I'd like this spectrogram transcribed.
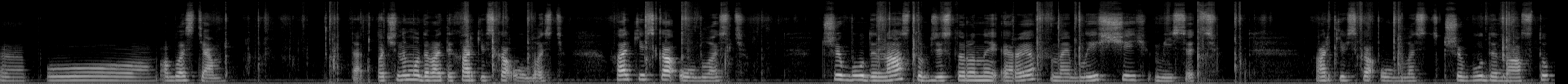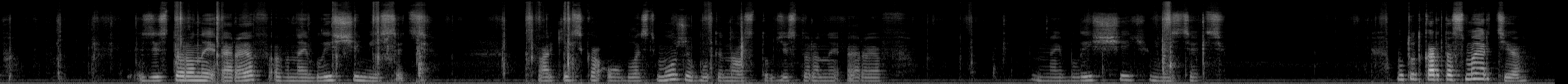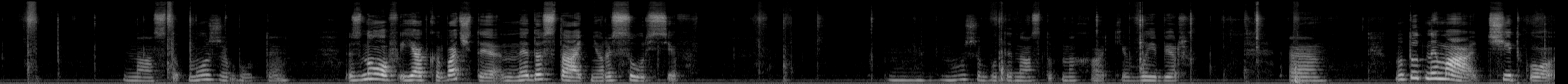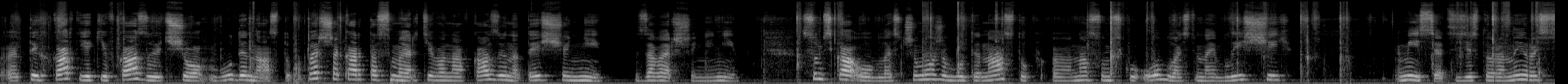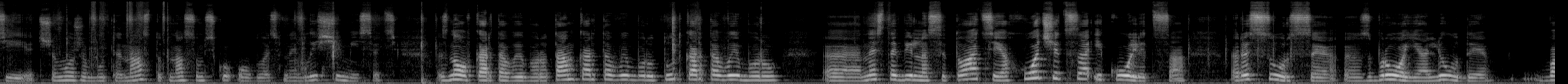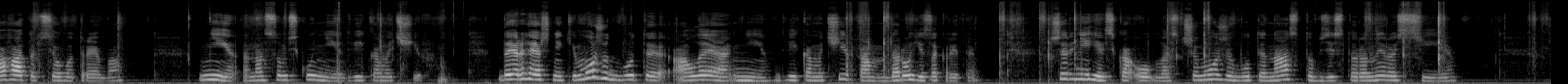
е, по областям. Так, почнемо. Давайте Харківська область. Харківська область. Чи буде наступ зі сторони РФ в найближчий місяць? Харківська область. Чи буде наступ зі сторони РФ в найближчий місяць? Харківська область. Може бути наступ зі сторони РФ в найближчий місяць. Ну, тут карта смерті. Наступ може бути. Знов, як бачите, недостатньо ресурсів. Може бути наступ на Харків, вибір. Е, Ну, тут нема чітко е, тих карт, які вказують, що буде наступ. Перша карта смерті, вона вказує на те, що ні. Завершення, ні. Сумська область. Чи може бути наступ е, на Сумську область в найближчий місяць зі сторони Росії? Чи може бути наступ на Сумську область в найближчий місяць? Знов карта вибору, там карта вибору, тут карта вибору. Е, Нестабільна ситуація. Хочеться і коліться. Ресурси, е, зброя, люди. Багато всього треба. Ні, на Сумську ні, двійка мечів. ДРГшники можуть бути, але ні, двійка мечів, там дороги закриті. Чернігівська область. Чи може бути наступ зі сторони Росії?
